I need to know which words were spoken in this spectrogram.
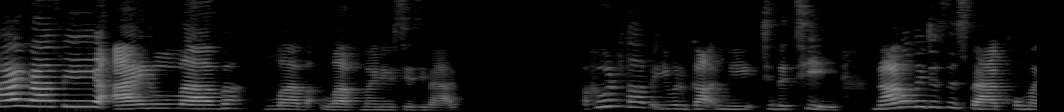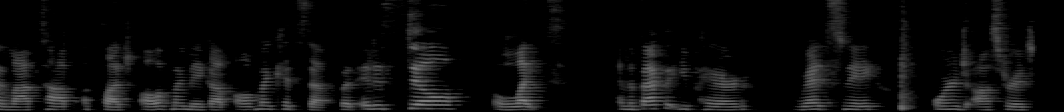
Hi, Rafi. I love, love, love my new Susie bag. Who would have thought that you would have gotten me to the T? Not only does this bag hold my laptop, a clutch, all of my makeup, all of my kid stuff, but it is still light. And the fact that you paired red snake, orange ostrich,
